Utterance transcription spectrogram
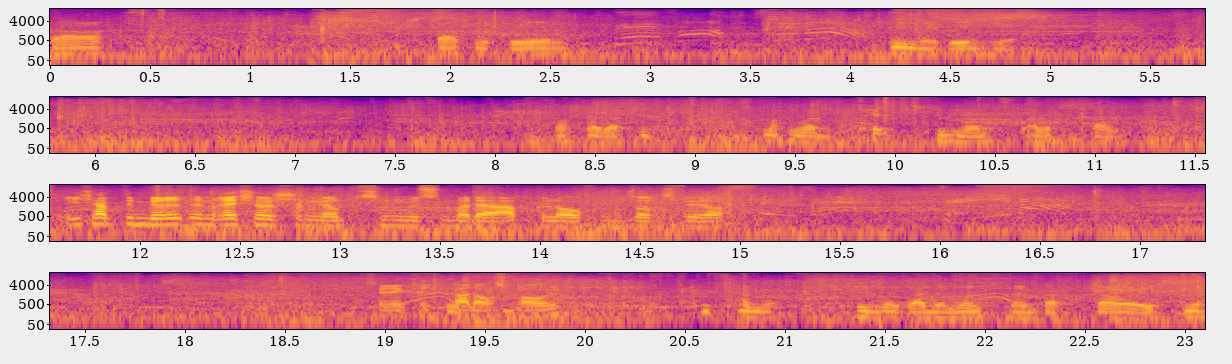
Da. Spaß mit dem. Nie mehr den hier. Was war das? Jetzt machen wir die Tech-Team-Monster, aber kaum. Ich habe den berittenen Rächer schon nutzen müssen, weil der abgelaufen sonst wäre. Der kriegt gerade aufs Maul. Wir- Spielen wir gerade Monster Hunter Dauer ist, ne?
